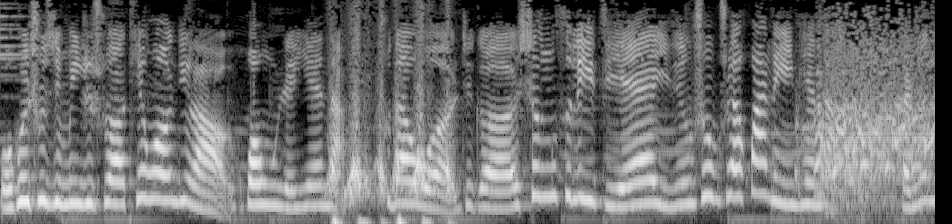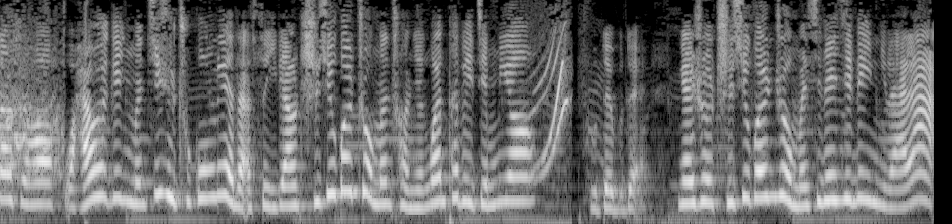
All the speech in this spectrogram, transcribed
我会出去一直说到天荒地老、荒无人烟的，说到我这个声嘶力竭、已经说不出来话那一天的。反正到时候我还会给你们继续出攻略的，所以一定要持续关注我们闯年关特别节目哟。不对不对，应该说持续关注我们新天新地，你来啦！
